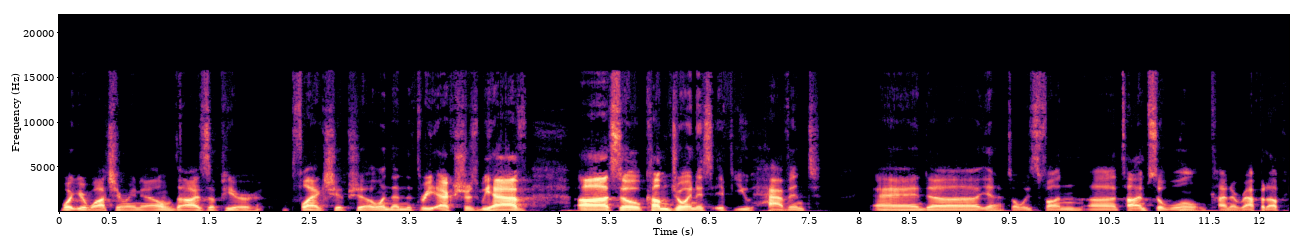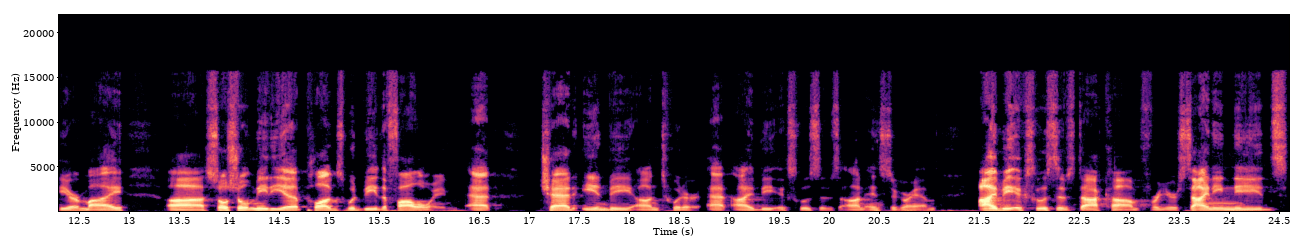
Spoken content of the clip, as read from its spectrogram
what you're watching right now, the Eyes Up Here flagship show, and then the three extras we have. Uh, so come join us if you haven't. And uh, yeah, it's always fun uh, time. So we'll kind of wrap it up here. My uh, social media plugs would be the following at Chad Ian B on Twitter, at IB Exclusives on Instagram, IBExclusives.com for your signing needs,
